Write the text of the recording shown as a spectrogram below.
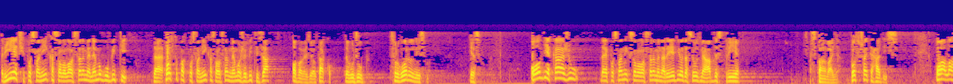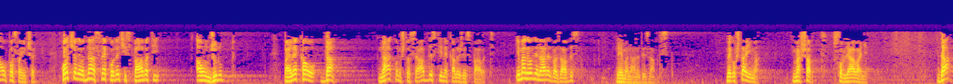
riječi poslanika sallallahu alejhi ne mogu biti da postupak poslanika sallallahu alejhi ne može biti za obavezu, je tako? Za vudžub. Smo govorili nismo. Jesmo. Ovdje kažu da je poslanik sallallahu alejhi naredio da se uzme abdest prije spavanja. Poslušajte hadis. O Allahov poslanice, hoće li od nas neko leći spavati, a on džunup? Pa je rekao da, nakon što se abdesti, neka leže spavati. Ima li ovdje naredba za abdest? Nema naredbe za abdest. Nego šta ima? Ima šart, uslovljavanje. Da,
